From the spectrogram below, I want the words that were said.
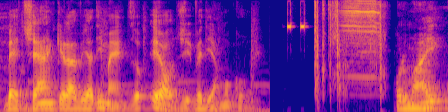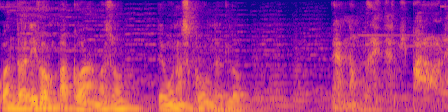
Beh, c'è anche la via di mezzo e oggi vediamo come. Ormai quando arriva un pacco Amazon devo nasconderlo per non prendermi parole.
